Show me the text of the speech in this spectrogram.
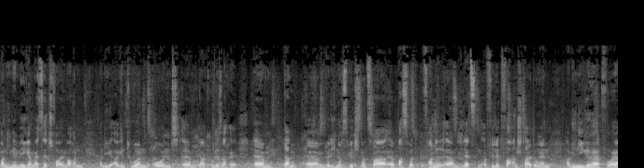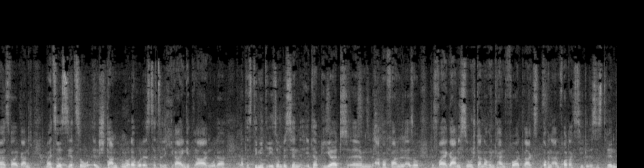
Fand ich eine mega Message, vor allem auch an, an die Agenturen und ähm, ja, coole Sache. Ähm, dann ähm, würde ich noch switchen und zwar äh, Buzzword Funnel. Ähm, die letzten Affiliate-Veranstaltungen habe ich nie gehört vorher. Es war gar nicht. Meinst du, ist es jetzt so entstanden oder wurde es tatsächlich reingetragen oder hat das Dimitri so ein bisschen etabliert? Ähm, Upper Funnel, also das war ja gar nicht so, stand auch in keinem Vortrag, doch in einem Vortragstitel ist es drin.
